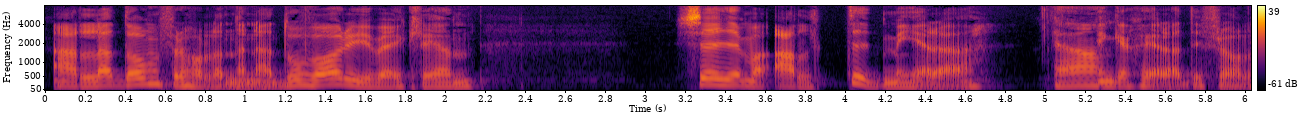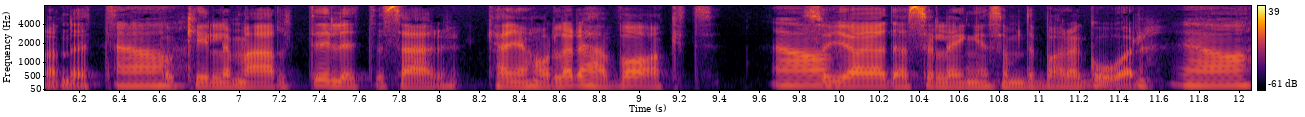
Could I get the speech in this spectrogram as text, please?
alla de förhållandena, då var det ju verkligen, tjejen var alltid mera Ja. engagerad i förhållandet Ja. och killen var alltid lite så här, kan jag hålla det här vakt Ja. så gör jag det så länge som det bara går. Ja.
